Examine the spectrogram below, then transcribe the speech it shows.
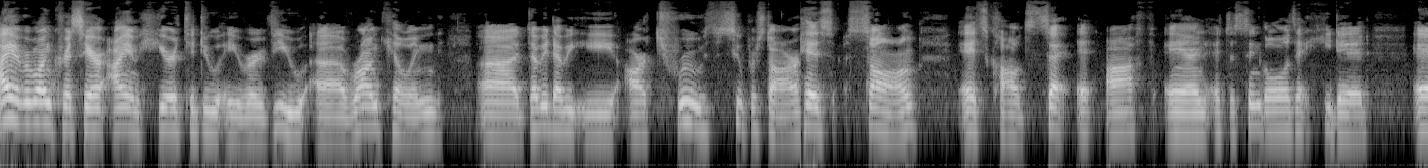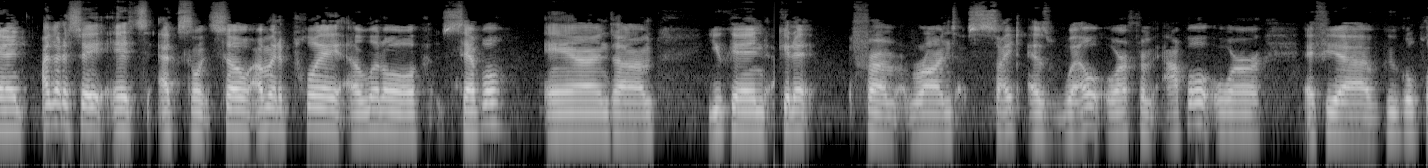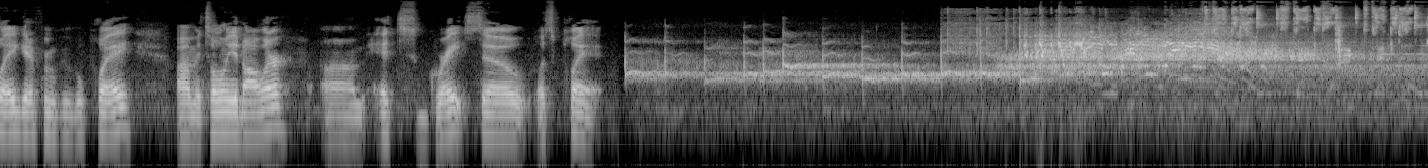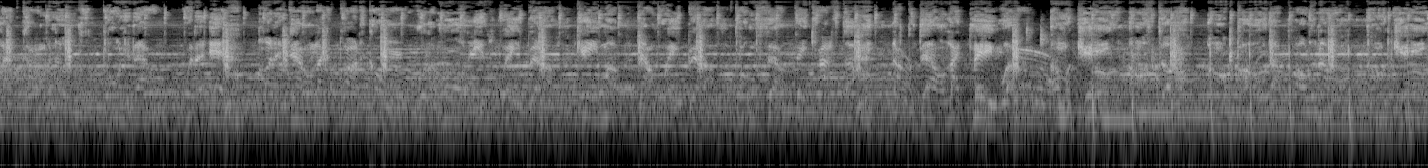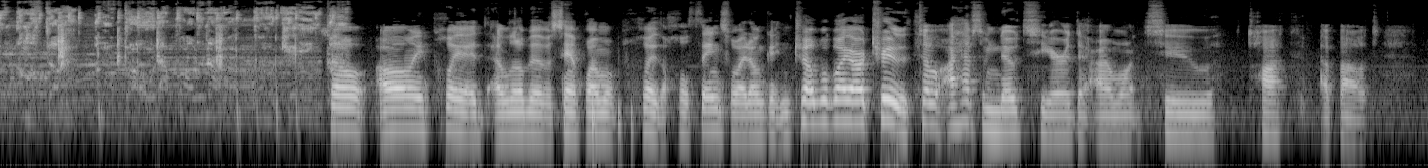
Hi everyone, Chris here. I am here to do a review of Ron Killing, uh, WWE R-Truth Superstar, his song. It's called Set It Off, and it's a single that he did. And I gotta say, it's excellent. So I'm gonna play a little sample, and um, you can get it from Ron's site as well, or from Apple, or if you have Google Play, get it from Google Play. Um, it's only a dollar. Um, it's great, so let's play it. So I'll only play a, a, little bit of a sample. I won't play the whole thing so I don't get in trouble by R-Truth. So I have some notes here that I want to talk about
